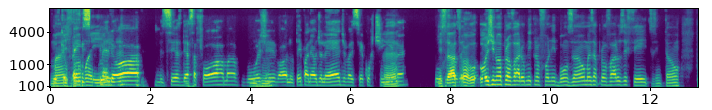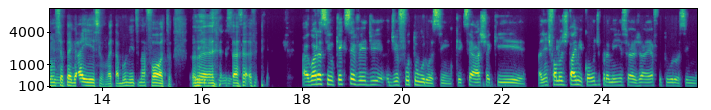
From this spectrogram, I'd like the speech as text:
mas vamos aí, né? melhor ser dessa forma. Uhum. Hoje, ó, não tem painel de LED, vai ser É. cortina, por Exato. causa. Hoje não aprovaram o microfone bonzão, mas aprovaram os efeitos. Então, vamos se apegar a isso. Vai estar bonito na foto, né? isso? Agora, assim, o que que você vê de, de futuro, assim? O que que você acha que... A gente falou de time code, para mim isso é- já é futuro, assim,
